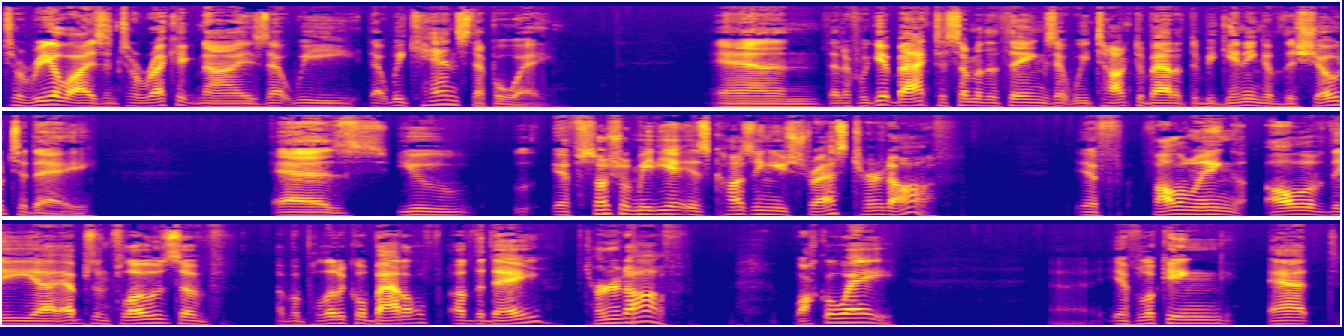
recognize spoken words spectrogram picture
to realize and to recognize that we that we can step away and that if we get back to some of the things that we talked about at the beginning of the show today as you if social media is causing you stress turn it off if following all of the uh, ebbs and flows of of a political battle of the day turn it off walk away uh, if looking at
